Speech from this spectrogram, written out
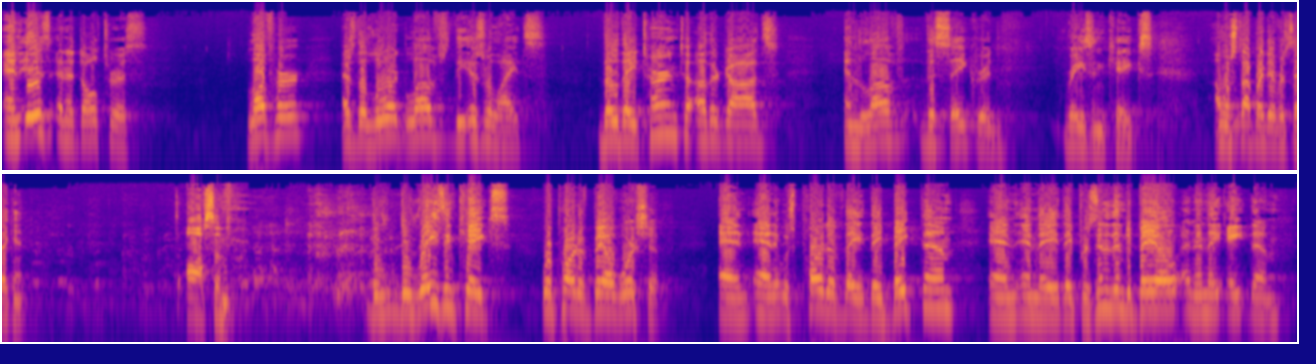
and is an adulteress. Love her as the Lord loves the Israelites, though they turn to other gods and love the sacred raisin cakes. I'm going to stop right there for a second. It's awesome. the, the raisin cakes were part of Baal worship. And, and it was part of, they, they baked them and, and they, they presented them to Baal and then they ate them.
